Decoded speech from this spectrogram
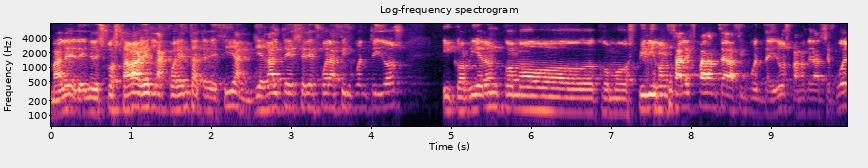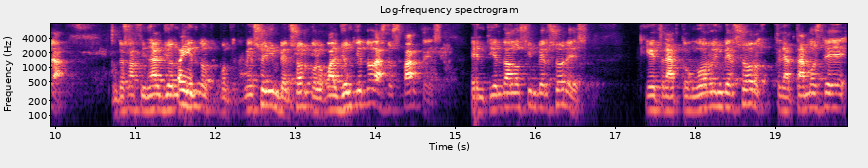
¿Vale? Les costaba ver la 40, te decían, llega el TS de fuera a 52 y corrieron como, como Spiri González para entrar a 52, para no quedarse fuera. Entonces, al final, yo entiendo, porque también soy inversor, con lo cual yo entiendo las dos partes. Entiendo a los inversores que con gorro inversor tratamos de,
